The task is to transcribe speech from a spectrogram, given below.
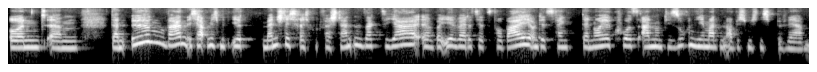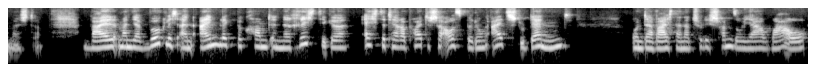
Und ähm, dann irgendwann, ich habe mich mit ihr menschlich recht gut verstanden, sagt sie, ja, äh, bei ihr wäre das jetzt vorbei und jetzt fängt der neue Kurs an und die suchen jemanden, ob ich mich nicht bewerben möchte. Weil man ja wirklich einen Einblick bekommt in eine richtige, echte therapeutische Ausbildung als Student. Und da war ich dann natürlich schon so, ja, wow,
